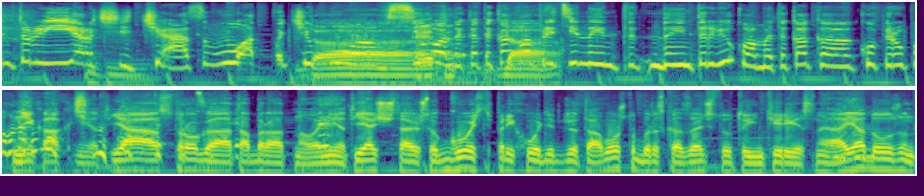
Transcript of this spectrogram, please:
интервьюер сейчас. Вот почему. Да. Все, Это- так это как да. вам прийти на, на интервью к вам? Это как э, к оперуполномоченному? Никак нет. Я строго от обратного. Нет, я считаю, что гость приходит для того, чтобы рассказать что-то интересное. А я должен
